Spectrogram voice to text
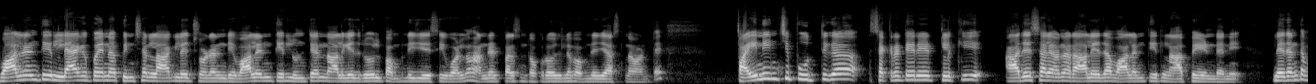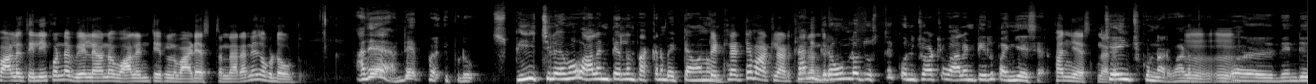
వాలంటీర్ లేకపోయినా పింఛన్ లాగలేదు చూడండి. వాలంటీర్లు ఉంటే నాలుగైదు రోజులు పంపిణీ చేసి వాళ్ళు హండ్రెడ్ పర్సెంట్ ఒక రోజులో పంపిణీ చేస్తున్నాం అంటే పైనుంచి పూర్తిగా సెక్రటేరియట్లకి ఆదేశాలు ఏమైనా రాలేదా? వాలంటీర్లను ఆపేయండి అని. లేదంటే వాళ్ళకి తెలియకుండా వీళ్ళు ఏమైనా వాలంటీర్లను వాడేస్తున్నారనేది ఒక డౌట్ అదే అంటే ఇప్పుడు స్పీచ్లేమో వాలంటీర్లను పక్కన పెట్టామని. పెట్టినట్టే కానీ మాట్లాడుతున్నారు గ్రౌండ్లో చూస్తే కొన్ని చోట్ల వాలంటీర్లు పనిచేశారు పని చేస్తున్నారు. చేయించుకున్నారు వాళ్ళు నేను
